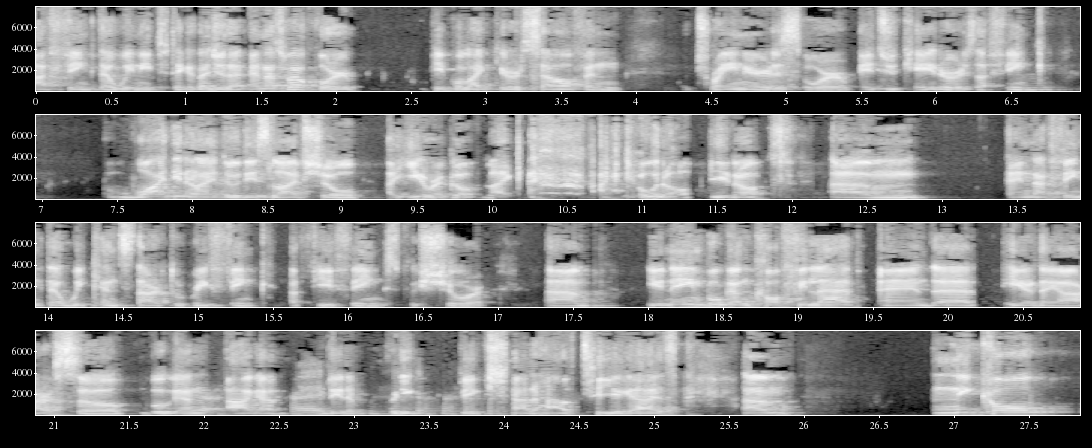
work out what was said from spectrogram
I think that we need to take advantage of that. And as well for people like yourself and trainers or educators, I think, why didn't I do this live show a year ago? Like I could have, you know? Um, and I think that we can start to rethink a few things for sure. Um, you name Bugan Coffee Lab, and uh, here they are. So Bugan, yes, Aga right. did a pretty big shout out to you guys. Um, Nicole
